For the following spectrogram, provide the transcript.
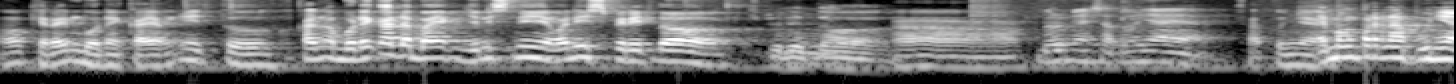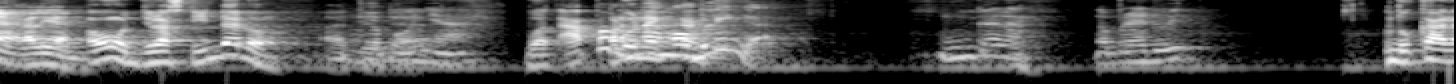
Oh kirain boneka yang itu. Kan boneka ada banyak jenis nih. Oh ini spirit doll. Spirit doll. Ah, Belum yang satunya ya. satunya. Emang pernah punya kalian? Oh jelas tidak dong. Ah, Nggak tidak. punya. Buat apa Pernah boneka? mau beli nggak? Enggak lah. Nggak punya duit. Bukan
